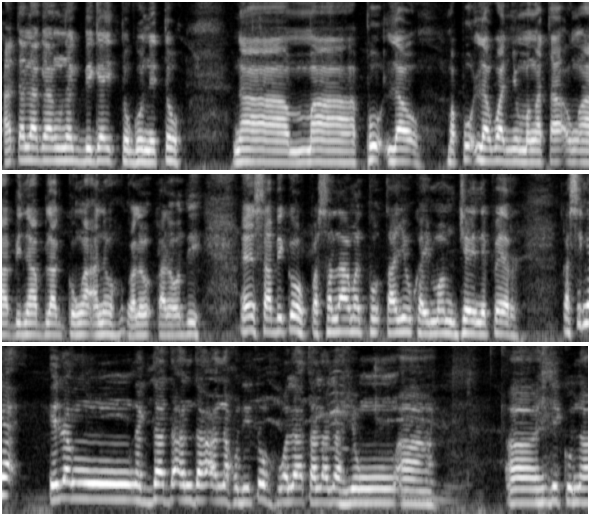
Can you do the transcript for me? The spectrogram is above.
at talagang nagbigay tugon nito na mapulaw mapulawan yung mga taong ah, binablog ko nga ano kalo, kalodi eh sabi ko pasalamat po tayo kay Ma'am Jennifer kasi nga ilang nagdadaan-daan ako dito wala talaga yung ah, ah, hindi ko na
